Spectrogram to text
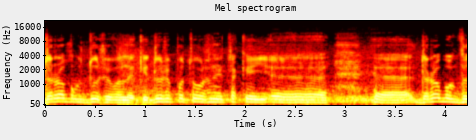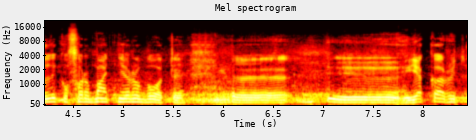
Доробок дуже великий, дуже потужний такий е, доробок великоформатні роботи. Е, е, як кажуть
